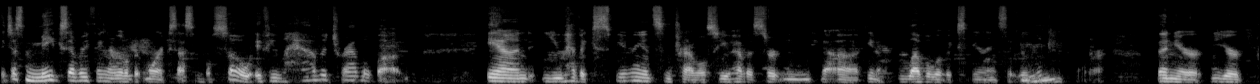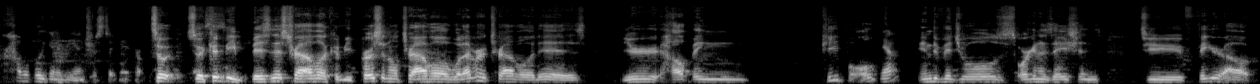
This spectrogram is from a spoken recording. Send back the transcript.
It just makes everything a little bit more accessible. So if you have a travel bug and you have experienced some travel, so you have a certain uh, you know level of experience that you're mm-hmm. looking for, then you're you're probably going to be interested in. So so it could be business travel, it could be personal travel, whatever travel it is. You're helping people, yeah, individuals, organizations to figure out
